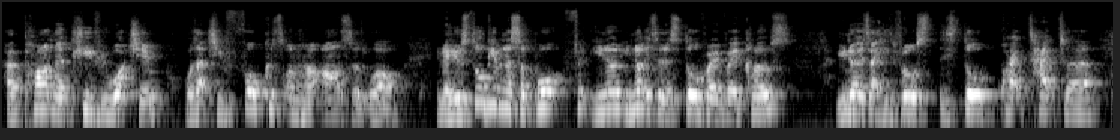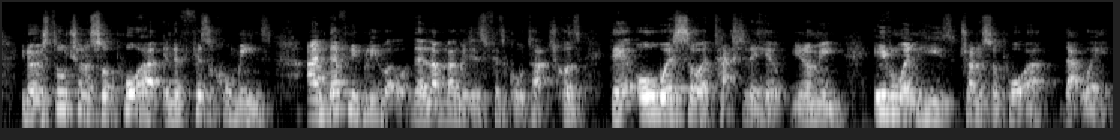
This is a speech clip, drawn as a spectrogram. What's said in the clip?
Her partner Q, if you watch him, was actually focused on her answer as well. You know, he was still giving her support. You know, you notice that they're still very, very close. You notice that he's real, he's still quite tight to her. You know, he's still trying to support her in the physical means. I definitely believe that their love language is physical touch because they're always so attached to the hip. You know what I mean? Even when he's trying to support her that way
